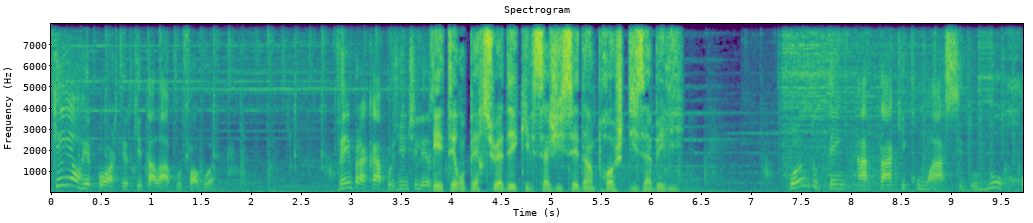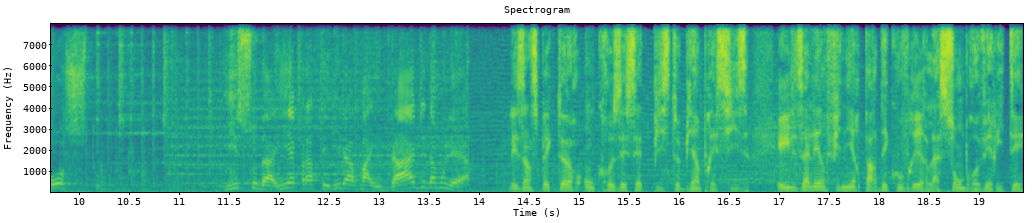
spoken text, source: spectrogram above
Quem é o repórter que está lá, por favor? Vem para cá, por gentileza. Étaient persuadés qu'il s'agissait d'un proche d'Isabelli. Quando tem ataque com ácido no rosto, isso daí é para ferir a vaidade da mulher. Les inspecteurs ont creusé cette piste bien précise et ils allaient en finir par découvrir la sombre vérité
